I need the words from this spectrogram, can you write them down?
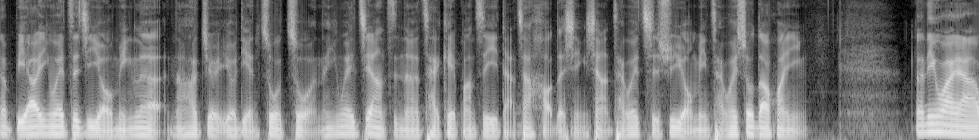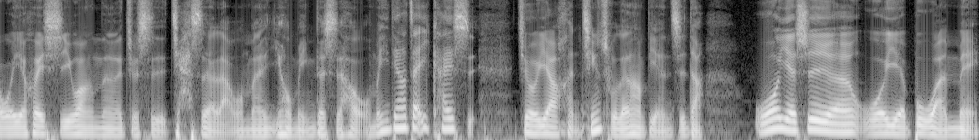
那不要因为自己有名了，然后就有点做作。那因为这样子呢，才可以帮自己打造好的形象，才会持续有名，才会受到欢迎。那另外呀，我也会希望呢，就是假设啦，我们有名的时候，我们一定要在一开始就要很清楚的让别人知道，我也是人，我也不完美。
